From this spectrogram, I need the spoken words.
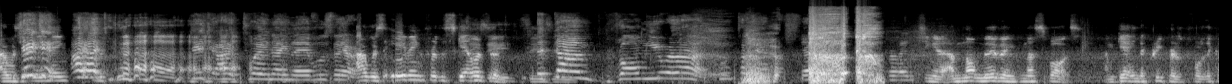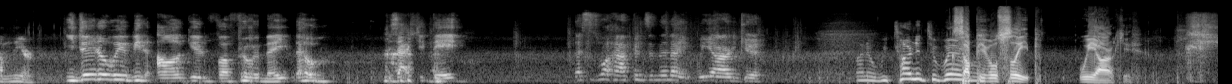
I was JJ, aiming. I had JJ, I had 29 levels there. I was aiming for the skeleton. The damn wrong you were that. Don't touch it. I'm not moving from this spot. I'm getting the creepers before they come near. You do know we've been arguing for a full night now. It's actually dead. This is what happens in the night. We argue. I know, we turn into werewolves. Some people sleep. We argue.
